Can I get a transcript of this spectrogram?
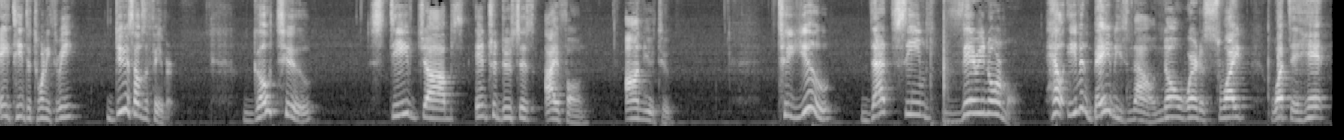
18 to 23, do yourselves a favor. Go to Steve Jobs introduces iPhone on YouTube. To you, that seems very normal. Hell, even babies now know where to swipe, what to hit,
